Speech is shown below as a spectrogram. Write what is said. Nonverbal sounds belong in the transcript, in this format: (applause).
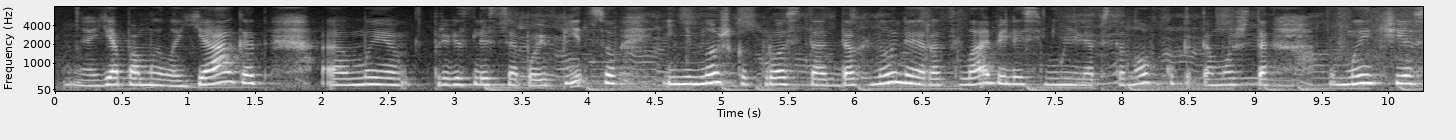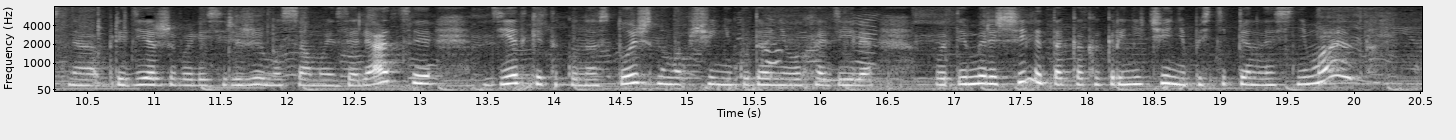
Я помыла ягод, э, мы привезли с собой пиццу и немножко просто отдохнули, расслабились, сменили обстановку, потому что мы честно придерживались режима самоизоляции. Детки так у нас точно вообще никуда не выходили. Вот и мы решили, так как ограничения постепенно снимают,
